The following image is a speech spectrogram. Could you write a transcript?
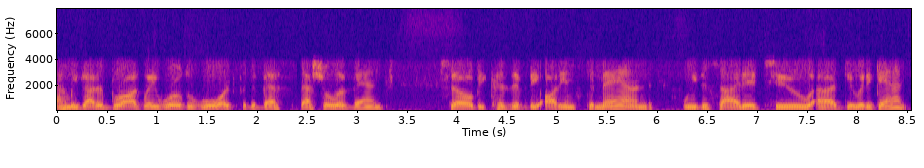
And we got a Broadway World Award for the best special event. So, because of the audience demand, we decided to uh, do it again.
